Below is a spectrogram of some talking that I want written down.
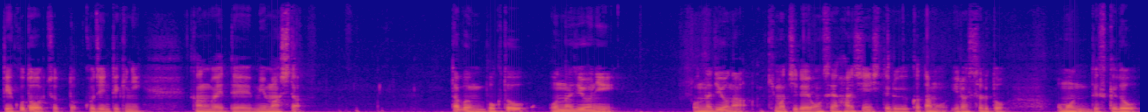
ていうことをちょっと個人的に考えてみました。多分僕と同じように同じような気持ちで音声配信してる方もいらっしゃると思うんですけど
